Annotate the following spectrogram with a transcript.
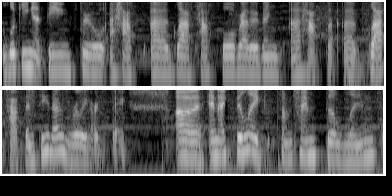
looking at things through a half a glass half full rather than a half a glass half empty. That is really hard to say. Uh, and I feel like sometimes the lens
